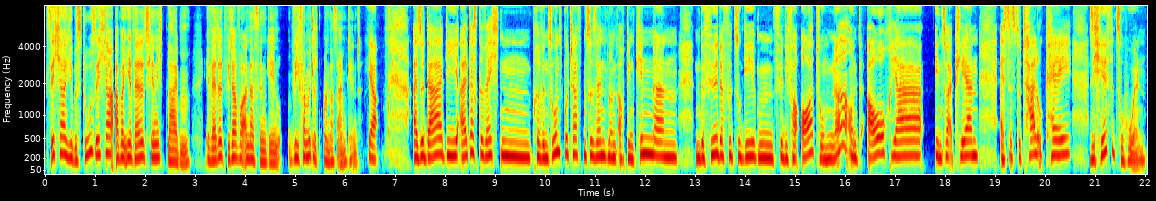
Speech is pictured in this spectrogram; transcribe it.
sicher, hier bist du sicher, aber ihr werdet hier nicht bleiben. Ihr werdet wieder woanders hingehen. Wie vermittelt man das einem Kind? Ja, also da die altersgerechten Präventionsbotschaften zu senden und auch den Kindern ein Gefühl dafür zu geben, für die Verortung ne? und auch ja ihnen zu erklären, es ist total okay, sich Hilfe zu holen.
